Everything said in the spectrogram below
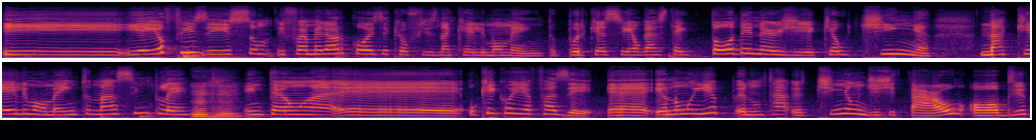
E, e aí eu fiz isso e foi a melhor coisa que eu fiz naquele momento. Porque assim, eu gastei toda a energia que eu tinha naquele momento na Simplé. Uhum. Então, é, o que, que eu ia fazer? É, eu não ia... Eu, não tá, eu tinha um digital, óbvio,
